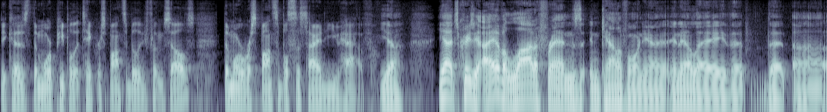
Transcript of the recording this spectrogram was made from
because the more people that take responsibility for themselves, the more responsible society you have. Yeah. Yeah, it's crazy. I have a lot of friends in California, in LA that that uh,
